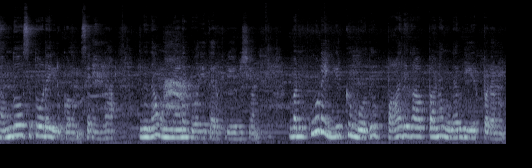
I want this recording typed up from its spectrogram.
சந்தோஷத்தோடு சந்தோஷத்தோட இருக்கணும். சரிங்களா? இதுதான் உண்மையான போதை தரக்கூடிய விஷயம். அவன் கூட இருக்கும்போது பாதுகாப்பான உணர்வு ஏற்படணும்.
